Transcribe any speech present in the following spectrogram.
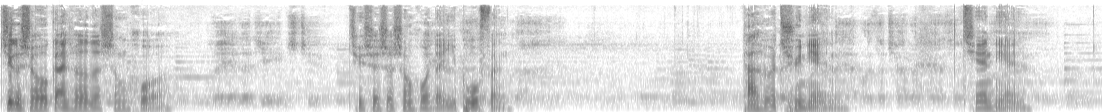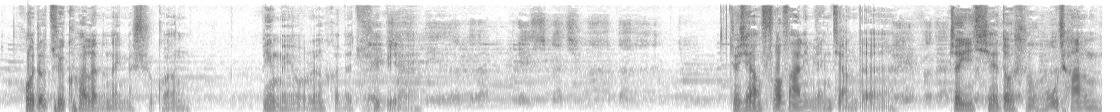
这个时候感受到的生活，其实是生活的一部分。它和去年、前年或者最快乐的那个时光。并没有任何的区别，就像佛法里面讲的，这一切都是无常，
